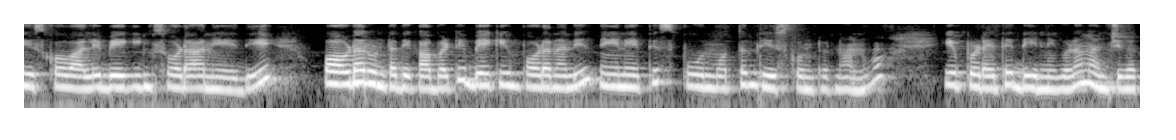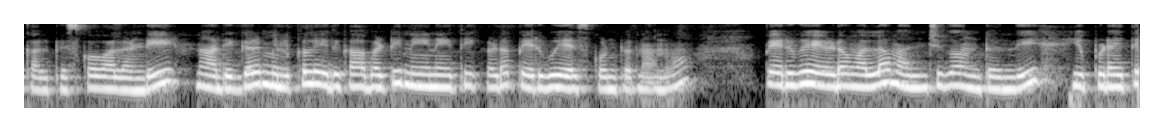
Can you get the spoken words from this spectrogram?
తీసుకోవాలి బేకింగ్ సోడా అనేది. పౌడర్ ఉంటుంది కాబట్టి బేకింగ్ పౌడర్ అనేది నేనైతే స్పూన్ మొత్తం తీసుకుంటున్నాను. ఇప్పుడైతే దీన్ని కూడా మంచిగా కలిపేసుకోవాలండి. నా దగ్గర మిల్క్ లేదు కాబట్టి నేనైతే ఇక్కడ పెరుగు వేసుకుంటున్నాను. పెరుగు వేయడం వల్ల మంచిగా ఉంటుంది. ఇప్పుడైతే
